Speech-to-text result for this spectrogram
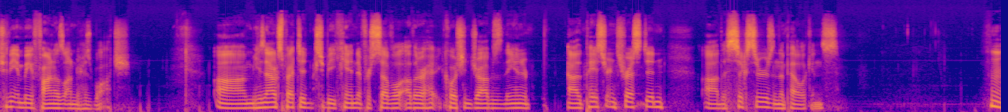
to the NBA Finals under his watch. Um, he's now expected to be a candidate for several other head coaching jobs. The, inter- uh, the Pacers are interested, uh, the Sixers, and the Pelicans. Hmm.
